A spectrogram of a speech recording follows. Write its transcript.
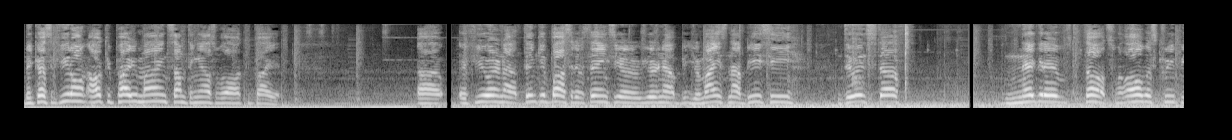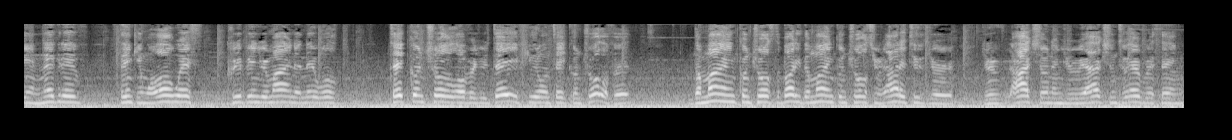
because if you don't occupy your mind, something else will occupy it. Uh, if you are not thinking positive things, you're you're not your mind's not busy doing stuff. Negative thoughts will always creep in. Negative thinking will always creep in your mind, and it will take control over your day if you don't take control of it. The mind controls the body. The mind controls your attitude, your your action, and your reaction to everything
